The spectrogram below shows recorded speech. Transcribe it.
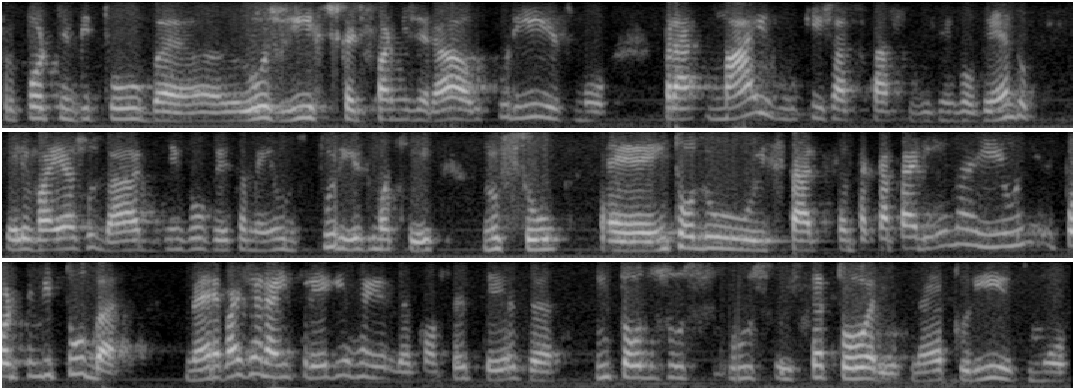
para o Porto de Bituba, logística de forma geral, turismo, para mais do que já está se desenvolvendo, ele vai ajudar a desenvolver também o turismo aqui no sul é, em todo o estado de Santa Catarina e o Porto de Bituba. Né? Vai gerar emprego e renda, com certeza, em todos os, os, os setores, né? turismo,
